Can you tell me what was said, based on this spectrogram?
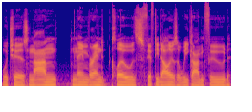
which is non-name branded clothes, fifty dollars a week on food,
